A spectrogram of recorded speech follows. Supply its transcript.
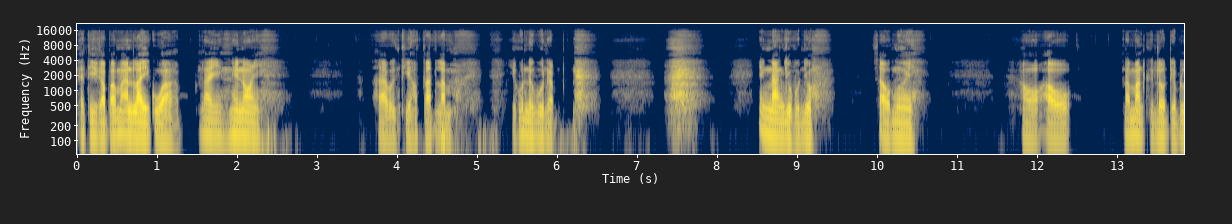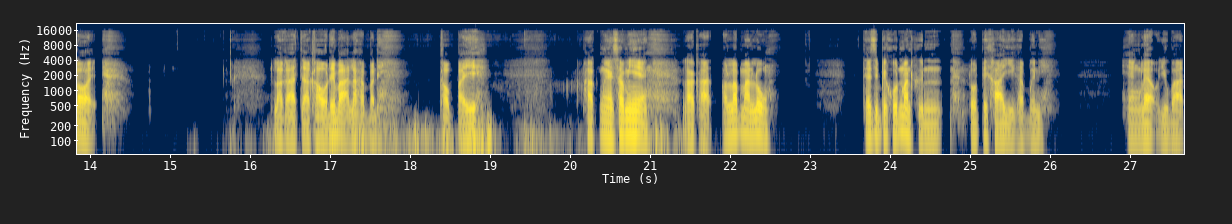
นาทีกับประมาณไล่กว่าไล่น้อยๆถ้าเพิ่งทีเขาตัดลำอีกคนหนึ่งพูดครับ ยังนั่งอยู่พุ่นอยู่เศร้าเมื่อยเอาเอาน้ำมันขึ้นรถเรียบร้อยแล้วก็จจะเขาได้บาทแล้วครับบัดนี้ เขาไปพักเมื่อยซ้ำแห้งแล้วก็เอารับมันลงแต่สิไปขนมันขึ้นรถไปขายอีกครับมื่อนี้แห้งแล้วอยู่บ้าน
